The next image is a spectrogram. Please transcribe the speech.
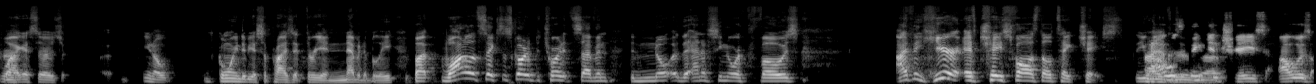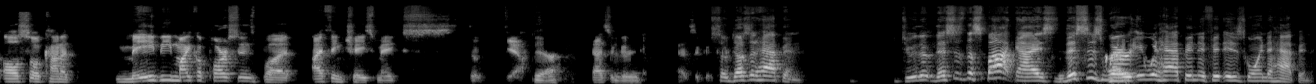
well i guess there's uh, you know going to be a surprise at three inevitably but waddle at six let's go to detroit at seven the no the nfc north foes i think here if chase falls they'll take chase you I I was thinking that. Chase. I was also kind of maybe Micah Parsons, but I think Chase makes the yeah. Yeah. That's a good. Agreed. That's a good. So does it happen? Do the this is the spot, guys. This is where I- it would happen if it is going to happen.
